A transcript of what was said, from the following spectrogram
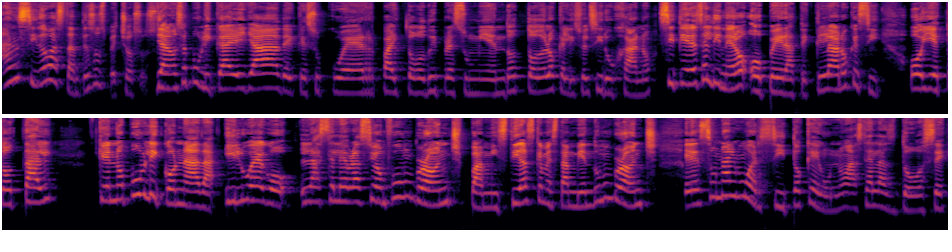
han sido bastante sospechosos. Ya no se publica ella de que su cuerpo y todo y presumiendo todo lo que le hizo el cirujano. Si tienes el dinero, opérate, claro que sí. Oye, total que no publicó nada. Y luego la celebración fue un brunch, para mis tías que me están viendo un brunch, es un almuercito que uno hace a las 12,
